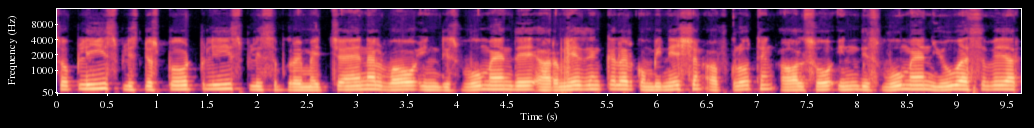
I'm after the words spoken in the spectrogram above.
so please please do support please please subscribe my channel. Wow in this woman they are amazing color combination of clothing also in this woman us wear.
